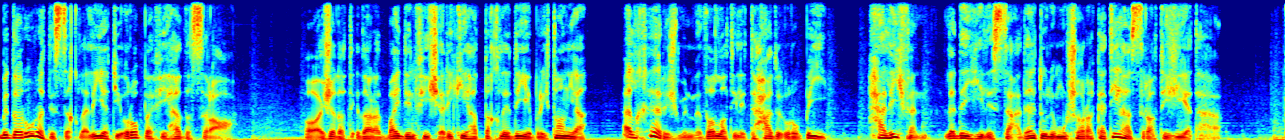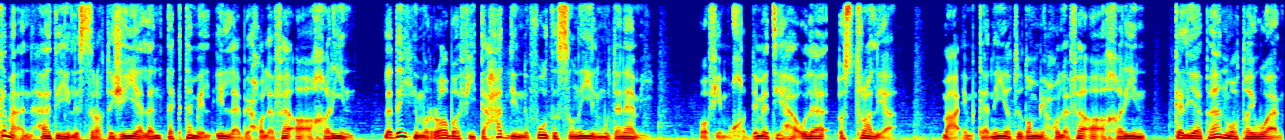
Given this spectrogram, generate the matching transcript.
بضرورة استقلالية أوروبا في هذا الصراع. ووجدت إدارة بايدن في شريكها التقليدي بريطانيا الخارج من مظلة الاتحاد الأوروبي حليفا لديه الاستعداد لمشاركتها استراتيجيتها. كما أن هذه الاستراتيجية لن تكتمل إلا بحلفاء آخرين لديهم الرغبة في تحدي النفوذ الصيني المتنامي وفي مقدمة هؤلاء أستراليا مع إمكانية ضم حلفاء آخرين كاليابان وتايوان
